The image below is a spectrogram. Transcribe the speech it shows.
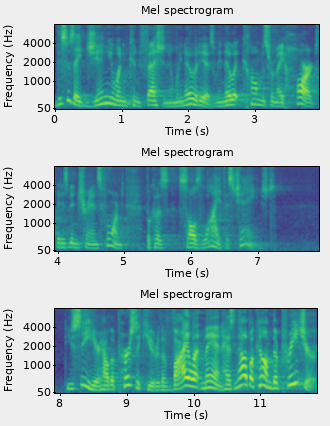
This is a genuine confession, and we know it is. We know it comes from a heart that has been transformed because Saul's life has changed. Do you see here how the persecutor, the violent man, has now become the preacher?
